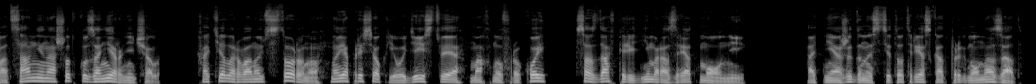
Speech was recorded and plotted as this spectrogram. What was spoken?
Пацан не на шутку занервничал. Хотел рвануть в сторону, но я пресек его действия, махнув рукой, создав перед ним разряд молний. От неожиданности тот резко отпрыгнул назад.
